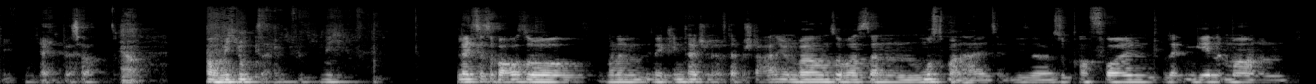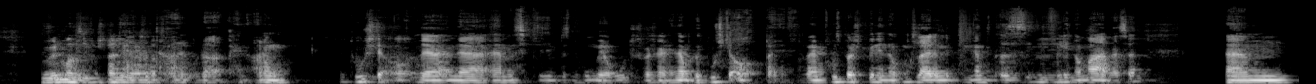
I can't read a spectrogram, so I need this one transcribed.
Die finde ich eigentlich besser. Ja. Aber mich juckt es eigentlich wirklich nicht. Vielleicht ist das aber auch so, wenn man in der Kindheit schon öfter im Stadion war und sowas, dann muss man halt in diese super vollen Toiletten gehen immer und dann gewöhnt man sich wahrscheinlich Ja, total. Oder, keine Ahnung, du duschst ja auch in der, in der ähm, das ist ein bisschen homoerotisch wahrscheinlich, ne? aber du duschst ja auch bei, beim Fußballspielen in der Umkleide mit dem ganzen, das ist irgendwie völlig normal, weißt du? Ähm,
